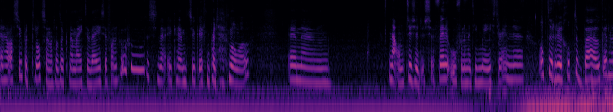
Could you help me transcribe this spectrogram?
En hij was super trots en hij zat ook naar mij te wijzen van hoehoe. Dus nou, ik heb natuurlijk even een paar duimen omhoog. En um, nou, ondertussen dus uh, verder oefenen met die meester. En uh, op de rug, op de buik. En uh,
